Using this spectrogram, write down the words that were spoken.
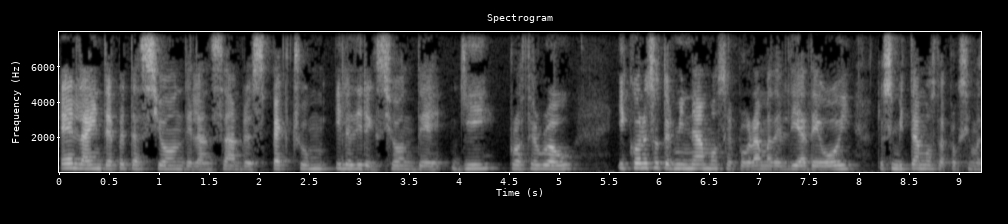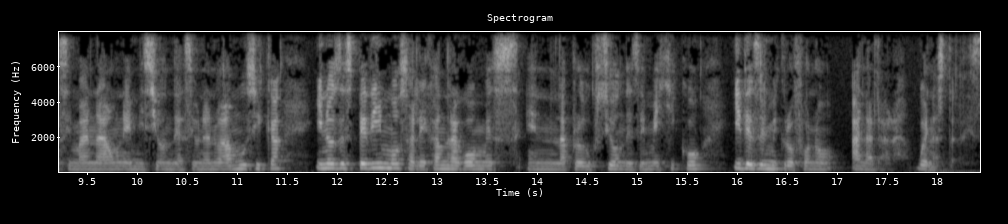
en la interpretación del ensemble Spectrum y la dirección de Guy Protheroe. Y con eso terminamos el programa del día de hoy. Los invitamos la próxima semana a una emisión de Hace una nueva música y nos despedimos Alejandra Gómez en la producción desde México y desde el micrófono Ana Lara. Buenas tardes.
